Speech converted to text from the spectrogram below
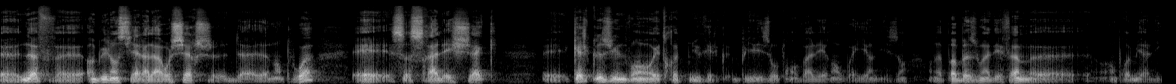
euh, neuf euh, ambulancières à la recherche d'un emploi, et ce sera l'échec. Quelques-unes vont être retenues, puis les autres, on va les renvoyer en disant on n'a pas besoin des femmes euh, en première ligne.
